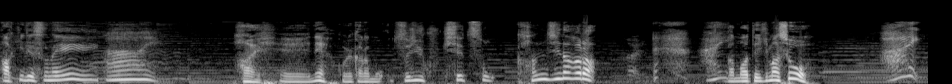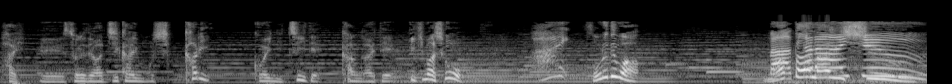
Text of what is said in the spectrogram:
秋ですね。はーい。はい。えーね、これからも移りゆく季節を感じながらはい。頑張っていきましょう。はい。はい。えーそれでは次回もしっかり声について考えていきましょう。はい。それでは、また来週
